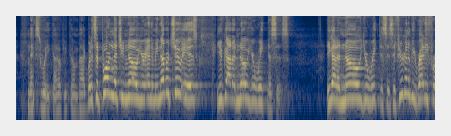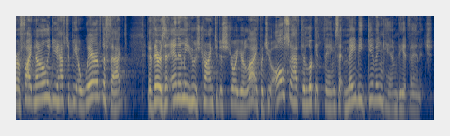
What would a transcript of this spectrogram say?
next week. I hope you come back. But it's important that you know your enemy. Number two is you've got to know your weaknesses. You got to know your weaknesses. If you're going to be ready for a fight, not only do you have to be aware of the fact that there is an enemy who is trying to destroy your life, but you also have to look at things that may be giving him the advantage,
